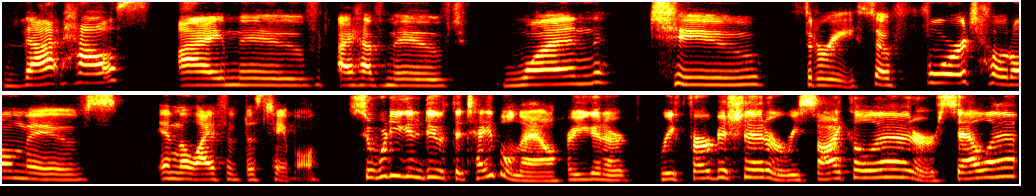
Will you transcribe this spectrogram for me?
that house, I moved, I have moved one, two, three. So, four total moves in the life of this table. So, what are you going to do with the table now? Are you going to refurbish it or recycle it or sell it?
